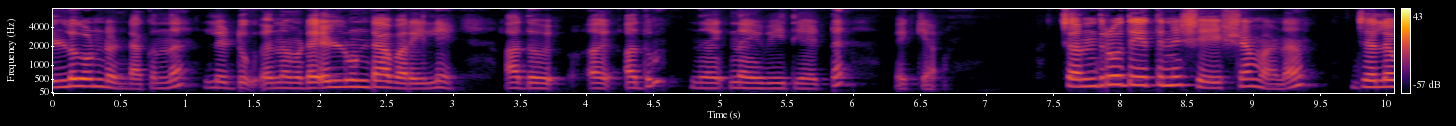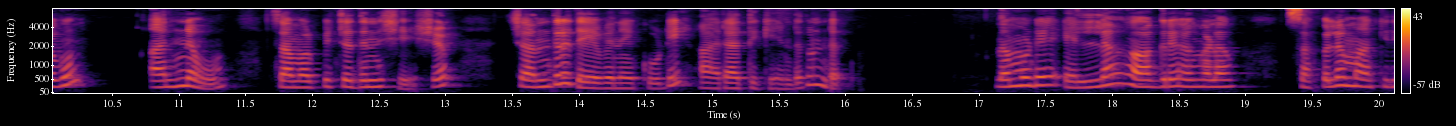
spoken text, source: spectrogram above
എള്ളുകൊണ്ടുണ്ടാക്കുന്ന ലഡു നമ്മുടെ എള്ളുണ്ട പറയില്ലേ അത് അതും നൈവേദ്യമായിട്ട് വയ്ക്കാം ചന്ദ്രോദയത്തിന് ശേഷമാണ് ജലവും അന്നവും സമർപ്പിച്ചതിന് ശേഷം ചന്ദ്രദേവനെ കൂടി ആരാധിക്കേണ്ടതുണ്ട്. നമ്മുടെ എല്ലാ ആഗ്രഹങ്ങളും സഫലമാക്കി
